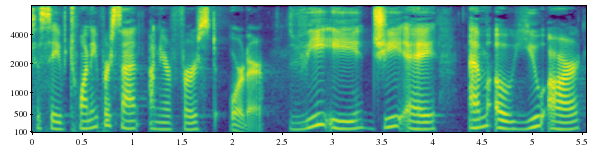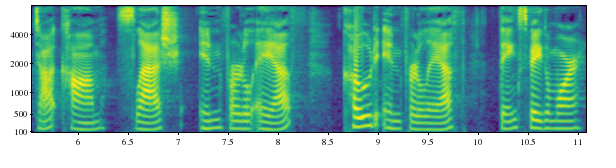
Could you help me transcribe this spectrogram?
to save 20% on your first order. V-E-G-A-M-O-U-R dot com slash infertileaf, code infertileaf. Thanks, Vegamour.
